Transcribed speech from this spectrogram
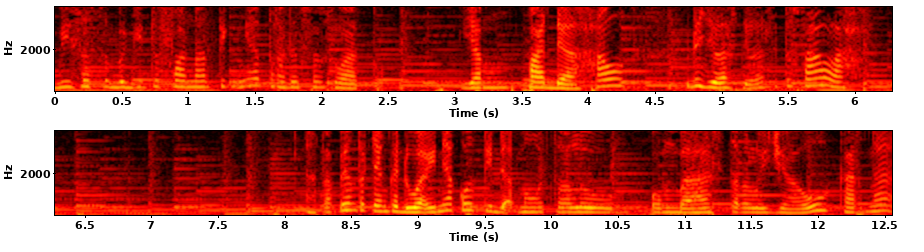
bisa sebegitu fanatiknya terhadap sesuatu yang padahal udah jelas-jelas itu salah. Tapi untuk yang kedua ini aku tidak mau terlalu membahas terlalu jauh karena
